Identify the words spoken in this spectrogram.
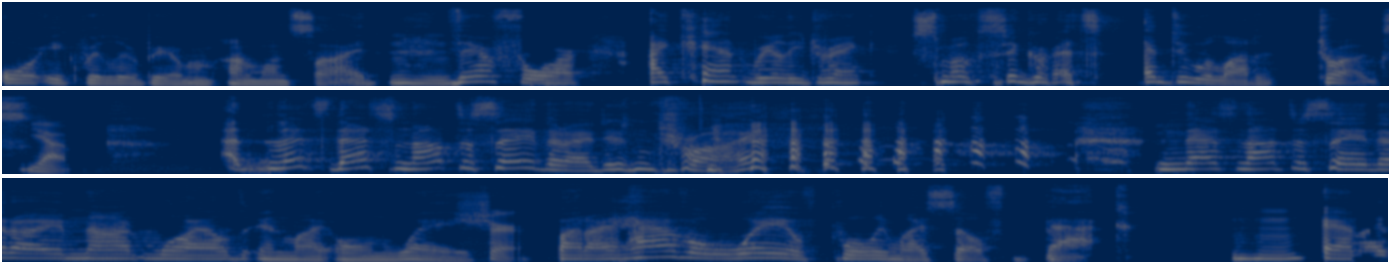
or equilibrium on one side. Mhm. Therefore, I can't really drink, smoke cigarettes, and do a lot of drugs. Yeah. And Let's, that's not to say that I didn't try. And that's not to say that I am not wild in my own way, Sure. but I have a way of pulling myself back. Hmm And I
